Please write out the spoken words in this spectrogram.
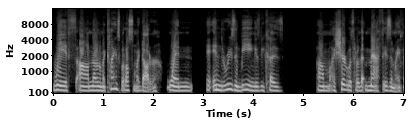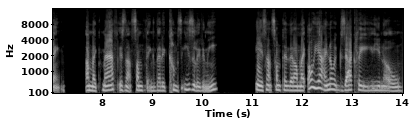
with um, not only my clients, but also my daughter. When, and the reason being is because um, I shared with her that math isn't my thing. I'm like, math is not something that it comes easily to me. It's not something that I'm like, oh yeah, I know exactly, you know,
